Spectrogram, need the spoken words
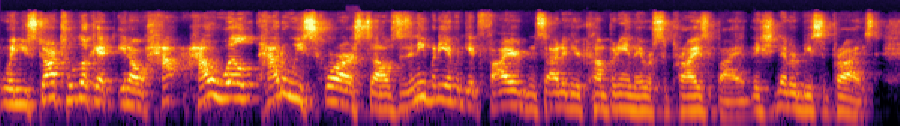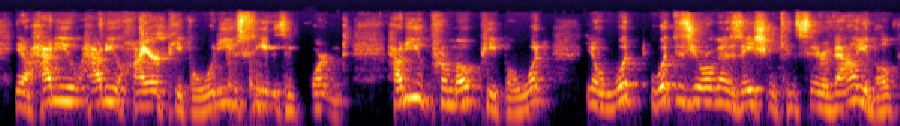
when you start to look at you know how, how well how do we score ourselves? Does anybody ever get fired inside of your company and they were surprised by it? They should never be surprised. You know how do you how do you hire people? What do you see as important? How do you promote people? What you know what what does your organization consider valuable?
